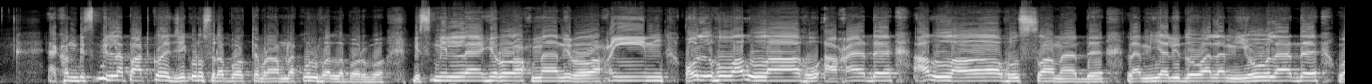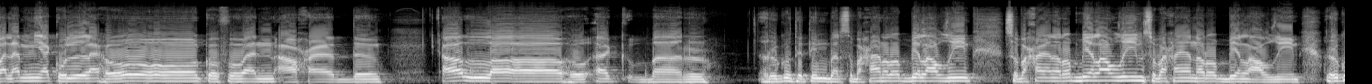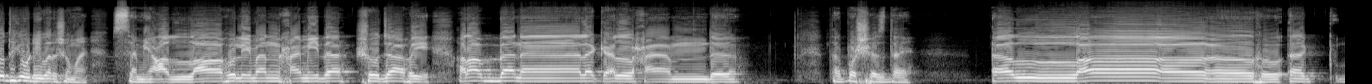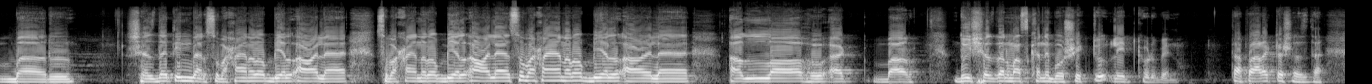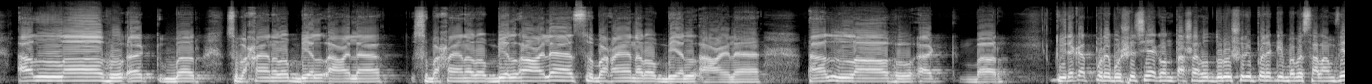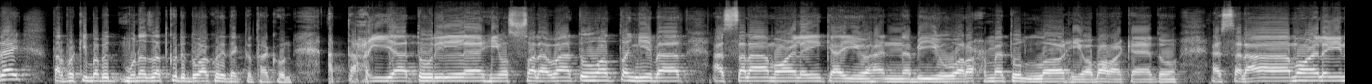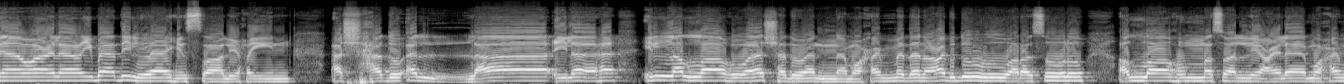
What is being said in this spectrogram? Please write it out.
এখন বিসমিল্লাহ পাঠ করে যে কোনো সূরা পড়তে পারেন, আমরা কুল আল্লাহ পড়ব। বিসমিল্লাহির রহমানির রহিম কুল হুয়াল্লাহু আহাদ আল্লাহুস সামাদ। লাম ইয়ালিদ ওয়া লাম ইউলাদ, ওয়া লাম ইয়াকুল লাহু কুফুয়ান আহাদ। আল্লাহু আকবার। রুকুতে তিনবার সুবাহান রব্বিয়াল আউজিম সুবাহান রব্বিয়াল আউজিম সুবাহান রব্বিয়াল আউজিম রুকু থেকে উঠিবার সময় সামি আল্লাহ লিমান হামিদা, সোজা হয়ে রব্বানা লাকাল হামদ। তারপর সেজদায় আল্লাহু আকবার। সেজদায় তিনবার, সুবাহান রব্বিয়াল আলা, সুবাহান রব্বিয়াল আলা, সুবাহান রব্বিয়াল আলা। আল্লাহু আকবার। দুই সেজদার মাঝখানে বসে একটু লেট করবেন। তারপর আরেকটা সেজদা। আল্লাহু আকবার, সুবাহান রব্বিয়াল আলা, সুবাহান রব্বিয়াল আলা, সুবাহান রব্বিয়াল আলা। আল্লাহু আকবার। দুই রাকাত পরে বসেছে, এখন তাশাহুদ দুরূদ শরীফ পরে কীভাবে সালাম ফিরাই তারপর কীভাবে মুনাজাত করে দোয়া করে দেখতে থাকুন। আত্তাহিয়াতু লিল্লাহি ওয়াসসালাওয়াতু ওয়াত-তাইয়্যিবাত। আসসালামু আলাইকা আইয়ুহান নাবিয়্যু ওয়া রাহমাতুল্লাহি ওয়া বারাকাতুহু। আসসালামু আলাইনা ওয়া আলা ইবাদিল্লাহিস সালিহিন আশহাদু আল লা ইলাহা ইল্লাল্লাহু ওয়া আশহাদু আন্না মুহাম্মাদান আবদুহু ওয়া রাসূলুহু। আল্লাহুম্মা সাল্লি আলা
